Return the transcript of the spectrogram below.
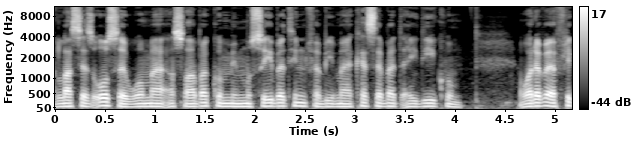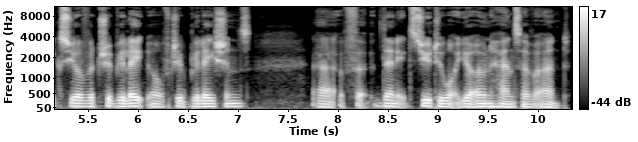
Allah says also, وَمَا أَصَابَكُم مِّن مُصِيبَةٍ فَبِمَا كَسَبَتْ أَيْدِيكُم Whatever afflicts you of, tribula- of tribulations, uh, then it's due to what your own hands have earned.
